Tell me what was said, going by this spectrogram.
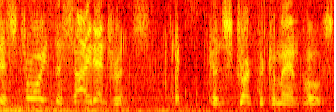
Destroyed the side entrance. Construct the command post.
